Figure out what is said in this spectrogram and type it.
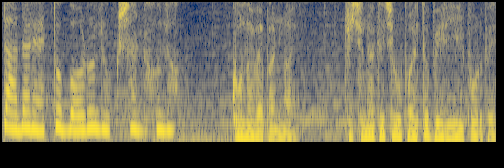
দাদার এত বড় লোকসান হলো। কোনো ব্যাপার নয় কিছু না কিছু উপায় তো বেরিয়েই পড়বে।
